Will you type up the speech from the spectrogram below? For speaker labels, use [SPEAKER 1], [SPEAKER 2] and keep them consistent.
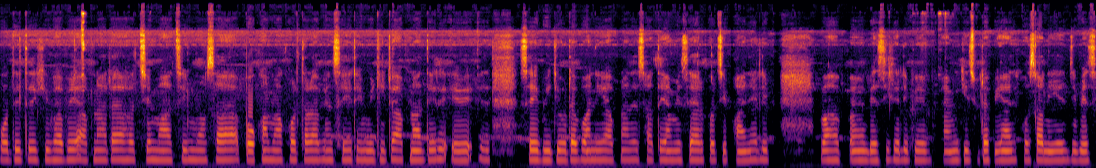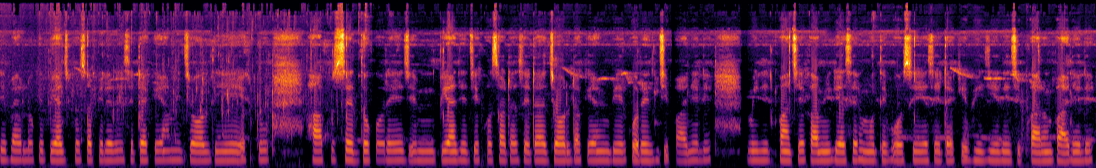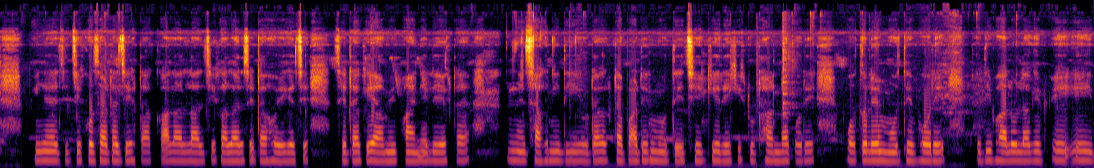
[SPEAKER 1] পদ্ধতিতে কীভাবে আপনারা হচ্ছে মাছি, মশা, পোকামাকড় তাড়াবেন, সেই রেমেডিটা আপনাদের সেই ভিডিওটা বানিয়ে আপনাদের সাথে আমি শেয়ার করছি। ফাইনালি বা বেসিক্যালি আমি কিছুটা পেঁয়াজ কষা নিয়েছি বেশিরভাগ লোকে পেঁয়াজ কষা ফেলে দেয়, সেটাকে আমি জল দিয়ে একটু হাফ সেদ্ধ করে যে, পেঁয়াজের যে খোসাটা, সেটা জলটাকে আমি বের করে নিচ্ছি। ফাইনালি মিনিট পাঁচেক আমি গ্যাসের মধ্যে বসিয়ে সেটাকে ভিজিয়ে দিয়েছি। কারণ ফাইনালি পেঁয়াজের যে খোসাটা, যেটা কালার লালচে কালার সেটা হয়ে গেছে, সেটাকে আমি ফাইনালি একটা ছাঁকনি দিয়ে ওটা একটা বাটির মধ্যে ছেঁকে রেখে একটু ঠান্ডা করে বোতলের মধ্যে ভরে যদি ভালো লাগে এই এই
